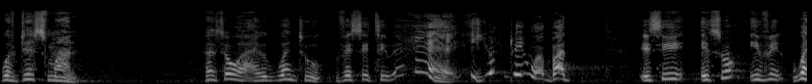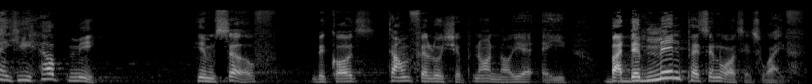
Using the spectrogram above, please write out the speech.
with this man. And so I went to visit him. Hey, you are doing well. But you see, it's not even, well, he helped me himself because town fellowship, no, no, yeah, eh. but the main person was his wife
